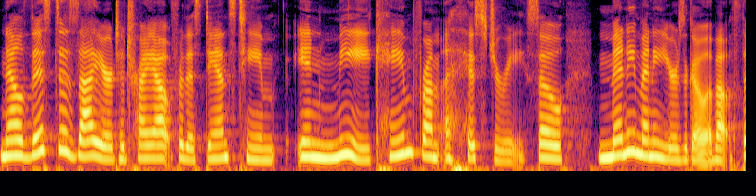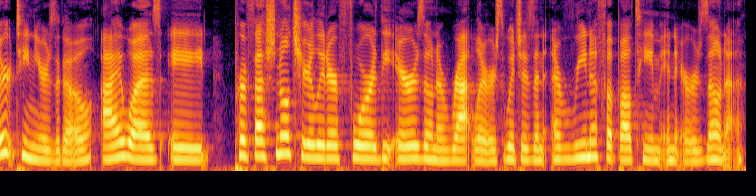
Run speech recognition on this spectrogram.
Now, this desire to try out for this dance team in me came from a history. So, many, many years ago, about 13 years ago, I was a professional cheerleader for the Arizona Rattlers, which is an arena football team in Arizona.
